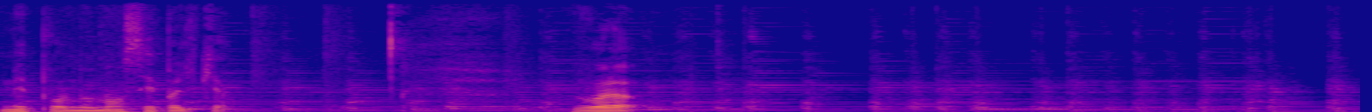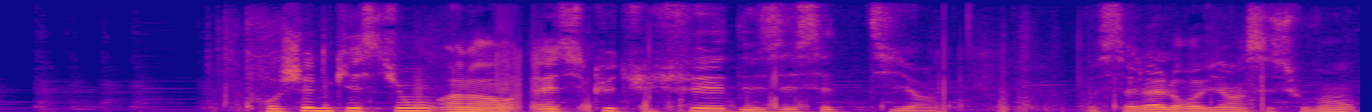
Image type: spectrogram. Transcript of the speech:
mais pour le moment, c'est pas le cas. Voilà. Prochaine question. Alors, est-ce que tu fais des essais de tir? Celle-là, elle revient assez souvent.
